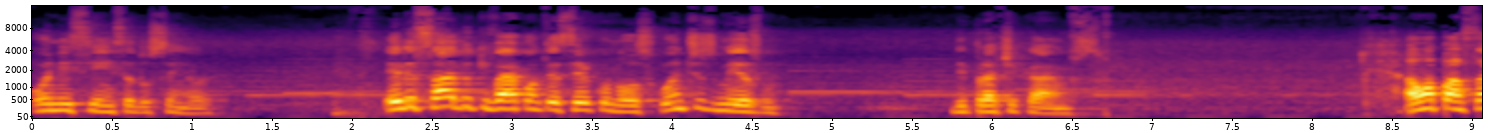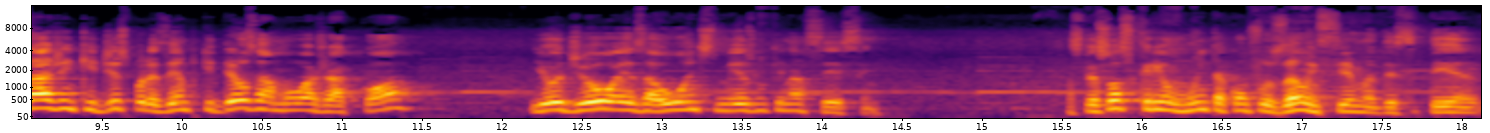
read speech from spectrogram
onisciência do Senhor. Ele sabe o que vai acontecer conosco antes mesmo de praticarmos. Há uma passagem que diz, por exemplo, que Deus amou a Jacó e odiou a Esaú antes mesmo que nascessem. As pessoas criam muita confusão em cima desse termo,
